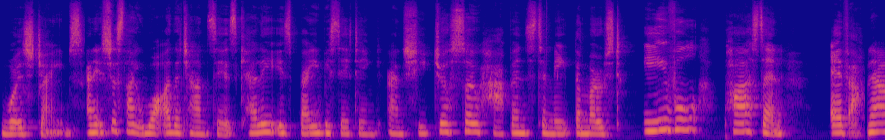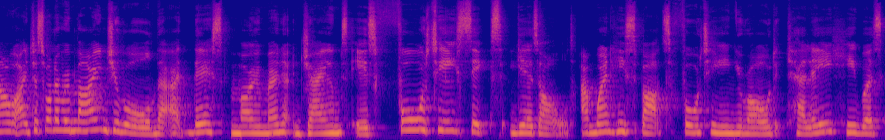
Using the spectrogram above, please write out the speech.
was James. And it's just like, what are the chances? Kelly is babysitting, and she just so happens to meet the most evil person ever. Now, I just want to remind you all that at this moment, James is 46 years old. And when he spots 14 year old Kelly, he was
